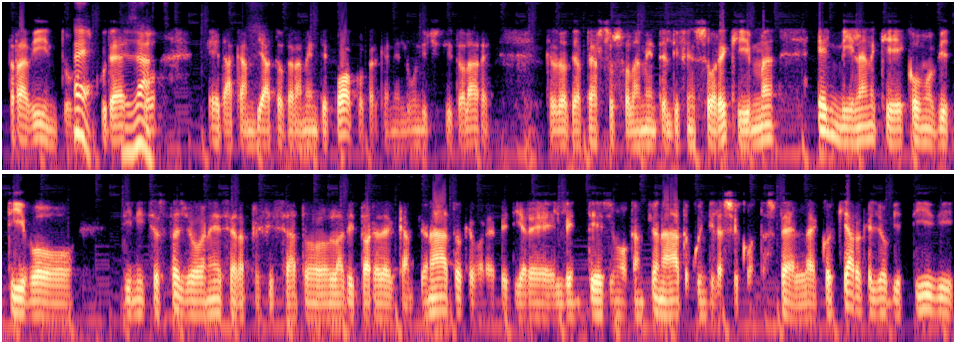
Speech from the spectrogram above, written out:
stravinto Eh, lo scudetto esatto. ed ha cambiato veramente poco perché nell'11 titolare credo abbia perso solamente il difensore Kim e il Milan che come obiettivo di inizio stagione si era prefissato la vittoria del campionato che vorrebbe dire il ventesimo campionato quindi la seconda stella ecco è chiaro che gli obiettivi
